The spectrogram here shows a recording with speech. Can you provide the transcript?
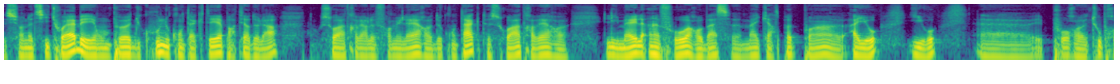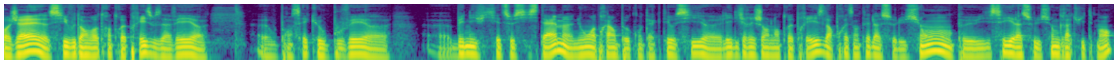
sur notre site web et on peut du coup nous contacter à partir de là, donc soit à travers le formulaire de contact, soit à travers l'email info@mycarspot.io pour tout projet. Si vous dans votre entreprise vous avez, vous pensez que vous pouvez bénéficier de ce système. Nous, après, on peut contacter aussi les dirigeants de l'entreprise, leur présenter la solution. On peut essayer la solution gratuitement,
